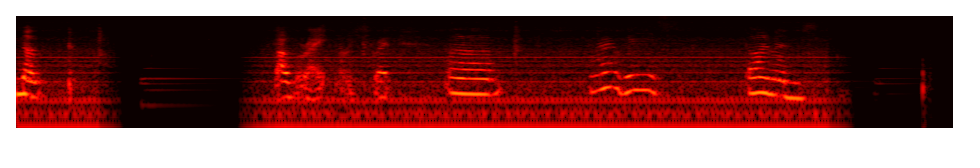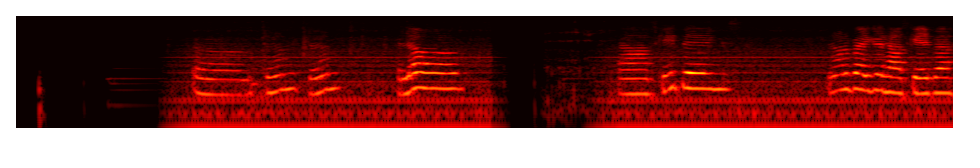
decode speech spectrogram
no. Oh, great. Nice, great. Um, where is diamonds? Um, dun, dun. Hello? Housekeepings. You're not a very good housekeeper.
